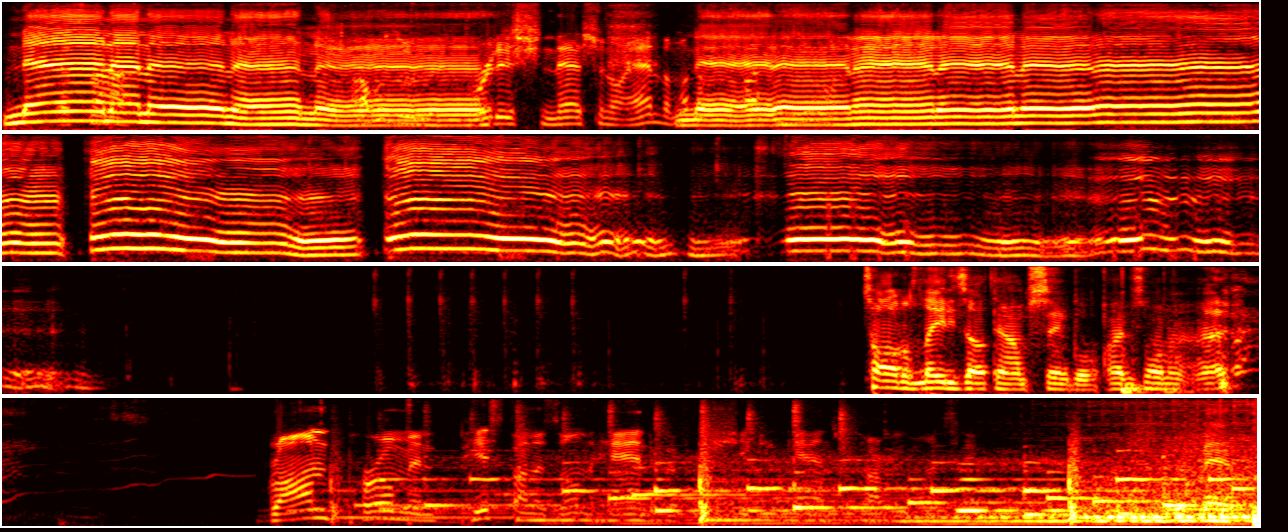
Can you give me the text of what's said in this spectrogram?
Na na na na na. British national anthem. Na na na na na. na. To all the ladies out there, I'm single. I just wanna. Uh, Ron Perlman pissed on his own hand before shaking hands with Harvey Weinstein. Man.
